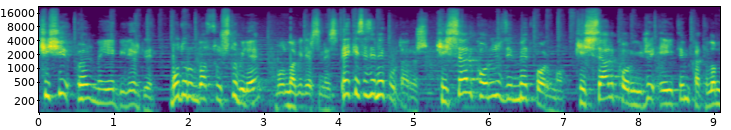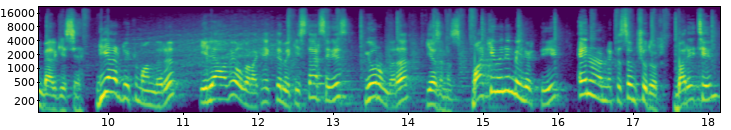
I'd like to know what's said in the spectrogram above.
kişi ölmeyebilirdi. Bu durumda suçlu bile bulunabilirsiniz. Peki sizi ne kurtarır? Kişisel koruyucu zimmet formu, kişisel koruyucu eğitim katılım belgesi. Diğer dokümanları ilave olarak eklemek isterseniz yorumlara yazınız. Mahkemenin belirttiği en önemli kısım şudur. Baretin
